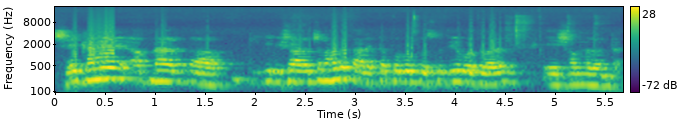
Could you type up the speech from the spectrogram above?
সেখানে আপনার কি কি আলোচনা হবে তার একটা পূর্ব প্রস্তুতিও পারেন এই সম্মেলনটা।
